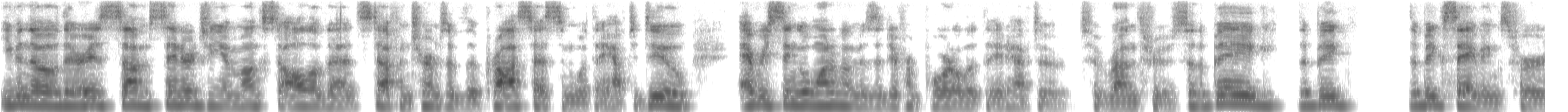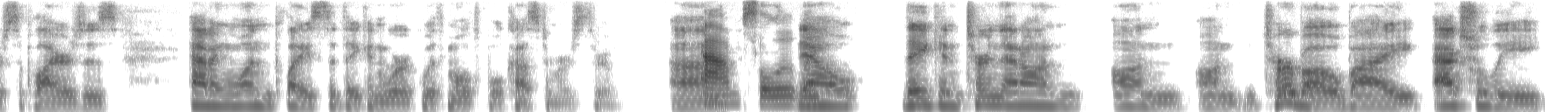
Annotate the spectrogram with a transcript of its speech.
even though there is some synergy amongst all of that stuff in terms of the process and what they have to do, every single one of them is a different portal that they'd have to to run through. So the big the big the big savings for suppliers is having one place that they can work with multiple customers through. Um, Absolutely. Now they can turn that on on on Turbo by actually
